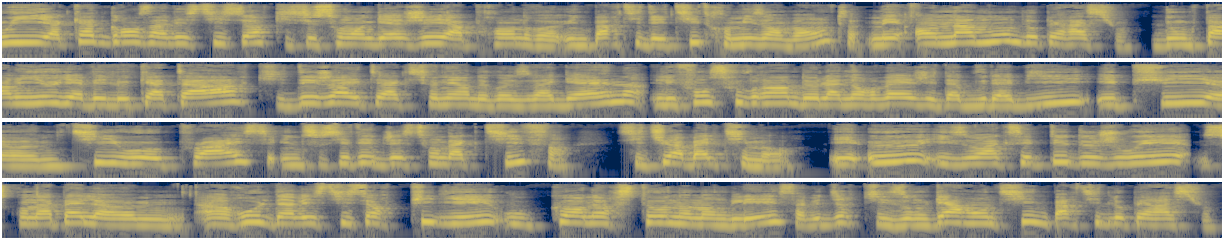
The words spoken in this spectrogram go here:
Oui, il y a quatre grands investisseurs qui se sont engagés à prendre une partie des titres mis en vente, mais en amont de l'opération. Donc parmi eux, il y avait le Qatar, qui déjà était actionnaire de Volkswagen, les fonds souverains de la Norvège et d'Abu Dhabi, et puis euh, Price, une société de gestion d'actifs située à Baltimore. Et eux, ils ont accepté de jouer ce qu'on appelle euh, un rôle d'investisseur pilier ou cornerstone en anglais. Ça veut dire qu'ils ont garanti une partie de l'opération.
